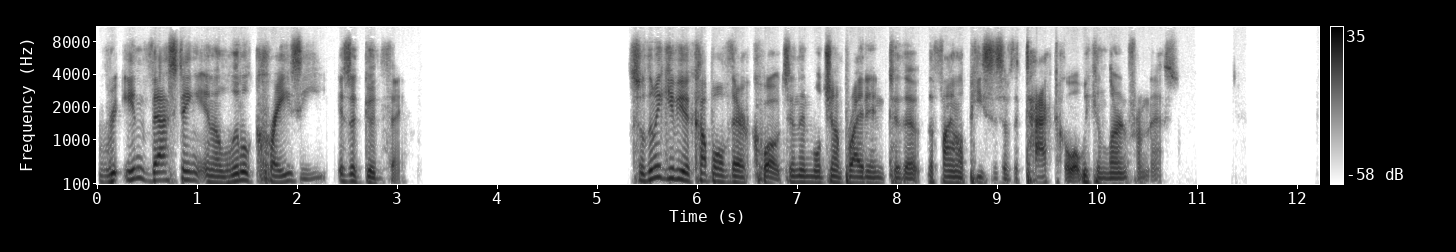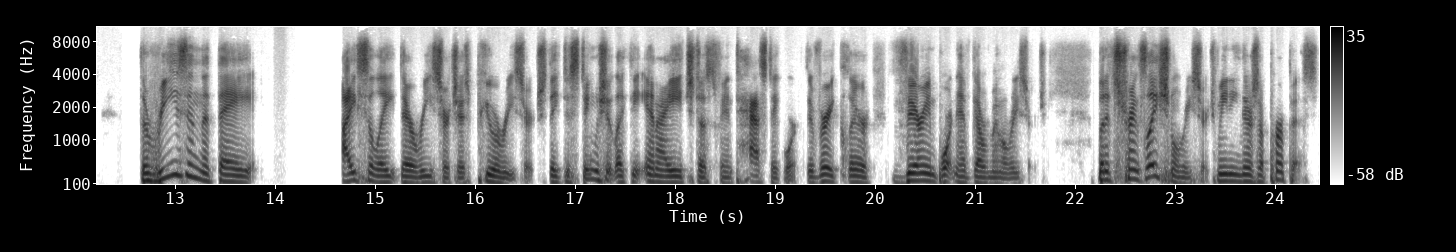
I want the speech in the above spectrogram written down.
re- investing in a little crazy is a good thing. So let me give you a couple of their quotes and then we'll jump right into the, the final pieces of the tactical, what we can learn from this. The reason that they isolate their research as pure research, they distinguish it like the NIH does fantastic work. They're very clear, very important to have governmental research, but it's translational research, meaning there's a purpose.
